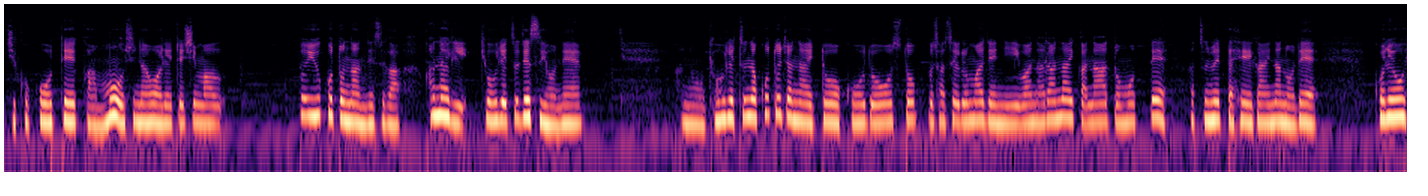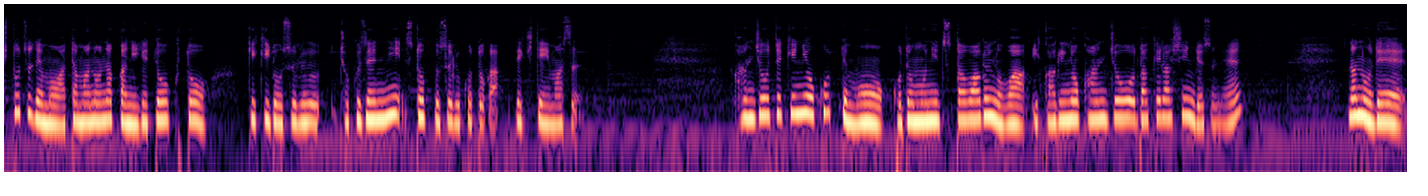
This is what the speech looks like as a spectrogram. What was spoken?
自己肯定感も失われてしまう。ということなんですがかなり強烈ですよね。あの強烈なことじゃないと行動をストップさせるまでにはならないかなと思って集めた弊害なのでこれを一つでも頭の中に入れておくと激怒する直前にストップすることができています感情的に怒っても子供に伝わるのは怒りの感情だけらしいんですねなので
